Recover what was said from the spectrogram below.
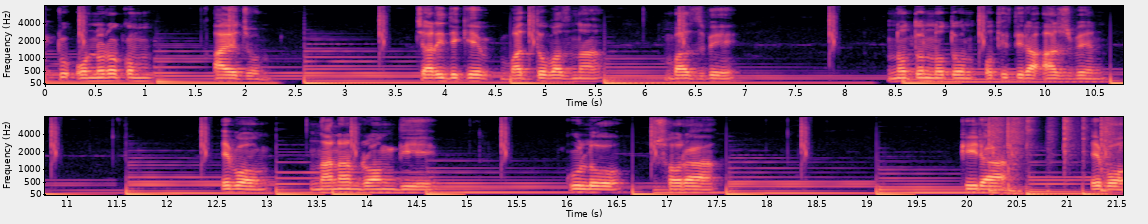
একটু অন্যরকম আয়োজন। চারিদিকে বাদ্য বাজনা বাজবে, নতুন নতুন অতিথিরা আসবেন এবং নানান রং দিয়ে কুলো, সরা ফিরা এবং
